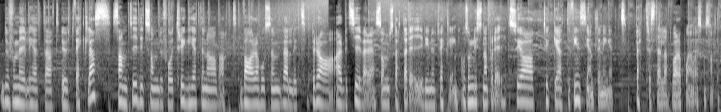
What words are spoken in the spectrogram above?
Du får möjlighet att utvecklas samtidigt som du får tryggheten av att vara hos en väldigt bra arbetsgivare som stöttar dig i din utveckling och som lyssnar på dig. Så jag tycker att det finns egentligen inget bättre ställe att vara på än Wise Consulting.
